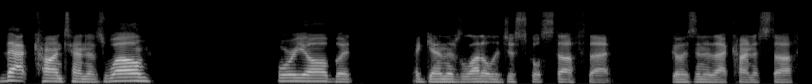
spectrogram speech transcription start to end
that content as well for y'all. But again, there's a lot of logistical stuff that goes into that kind of stuff.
